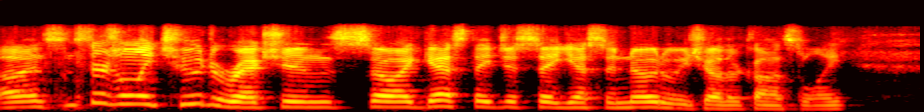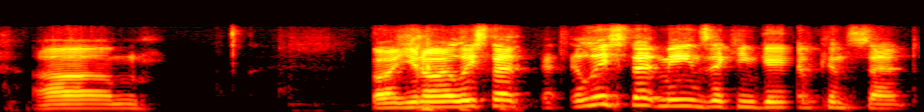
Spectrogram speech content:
Uh, and since there's only two directions, so I guess they just say yes and no to each other constantly. Um, but you know, at least that at least that means they can give consent.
